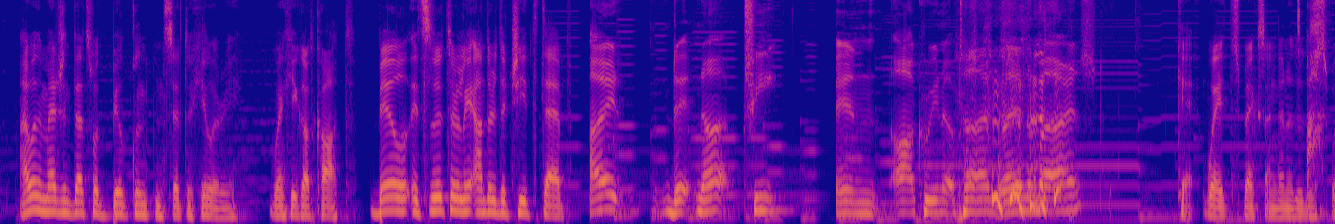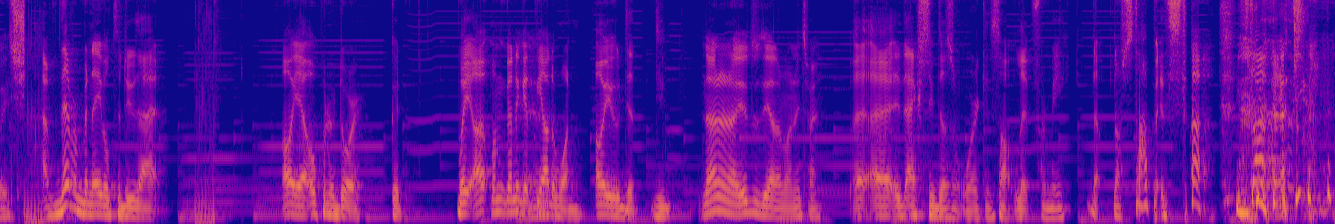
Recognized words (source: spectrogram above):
I would imagine that's what Bill Clinton said to Hillary. When he got caught. Bill, it's literally under the cheat tab. I did not cheat in Ocarina of Time randomized. Okay, wait, Speks, I'm gonna do this. Wait. I've never been able to do that. Oh yeah, open a door. Good. Wait, I- I'm gonna get the other one. Oh, you did. You, No, no, no, you do the other one. It's fine. uh, uh, it actually doesn't work. It's not lit for me. No, no, stop it. Stop. Stop it.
